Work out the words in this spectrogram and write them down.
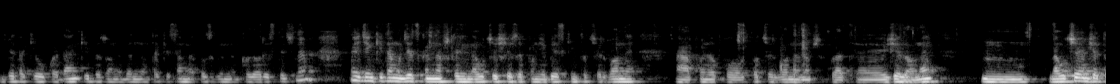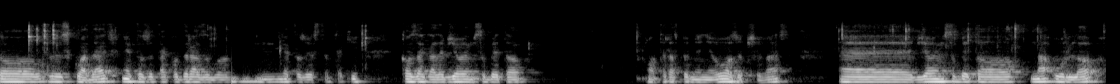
dwie takie układanki, to że one będą takie same pod względem kolorystycznym. No i dzięki temu dziecko na przykład nie nauczy się, że po niebieskim to czerwony, a po, po, po czerwonym na przykład zielony. Mm, Nauczyłem się to e, składać, nie to, że tak od razu, bo nie to, że jestem taki kozak, ale wziąłem sobie to, o teraz pewnie nie ułożę przy Was, e, wziąłem sobie to na urlop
